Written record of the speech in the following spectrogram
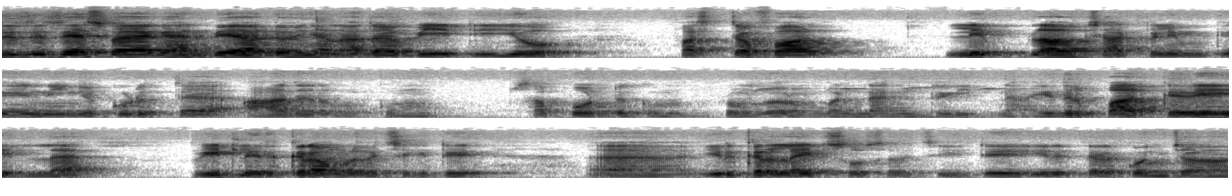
this is a swag and we are doing another video first of all lip lock short ஃபிலிம்க்கு நீங்கள் கொடுத்த ஆதரவுக்கும் சப்போர்ட்டுக்கும் ரொம்ப ரொம்ப நன்றி. நான் எதிர்பார்க்கவே இல்லை. வீட்டில் இருக்கிறவங்கள வச்சுக்கிட்டு இருக்கிற லைட் சோர்ஸை வச்சுக்கிட்டு இருக்கிற கொஞ்சம்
